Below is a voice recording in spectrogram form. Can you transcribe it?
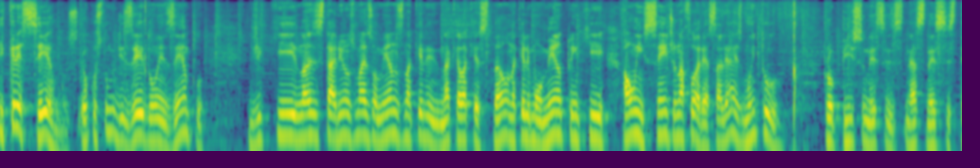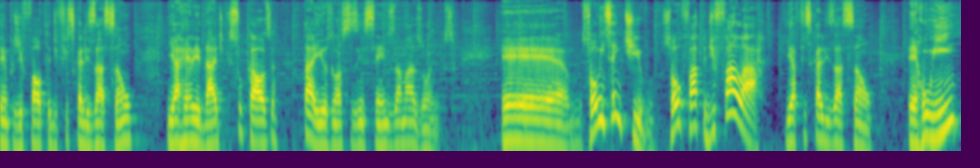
e crescermos. Eu costumo dizer e dou um exemplo de que nós estaríamos mais ou menos naquele, naquela questão, naquele momento em que há um incêndio na floresta. Aliás, muito propício nesses, nesses, tempos de falta de fiscalização e a realidade que isso causa, está aí os nossos incêndios amazônicos. É, só o incentivo, só o fato de falar que a fiscalização é ruim,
